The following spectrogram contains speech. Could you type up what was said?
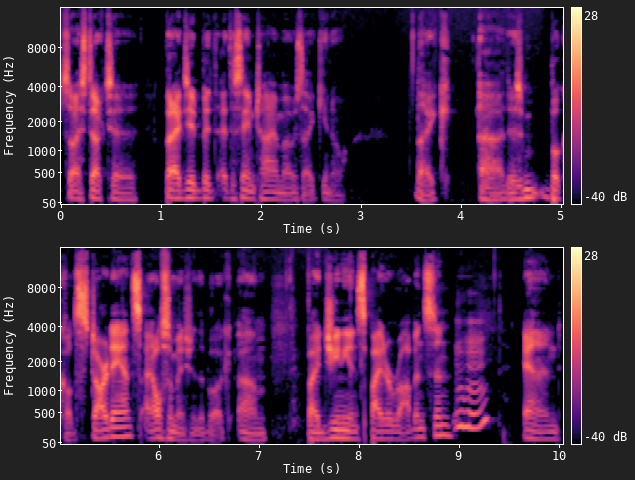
so I stuck to, but I did. But at the same time, I was like, you know, like uh, there's a book called Stardance. I also mentioned the book um, by Jeannie and Spider Robinson, Mm-hmm. and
